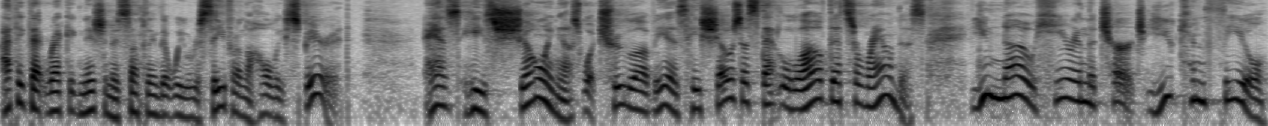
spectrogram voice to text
I think that recognition is something that we receive from the Holy Spirit. As He's showing us what true love is, He shows us that love that's around us you know here in the church, you can feel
